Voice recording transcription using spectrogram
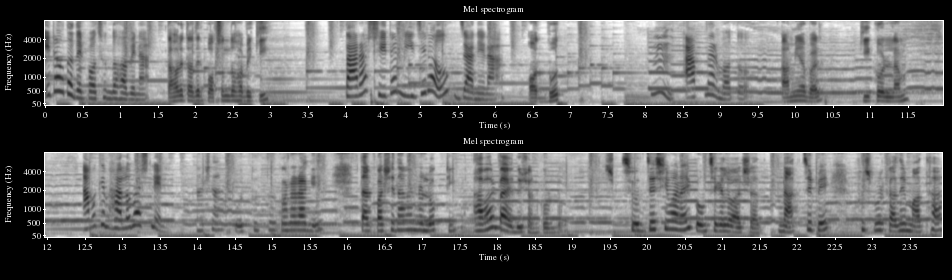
এটাও তাদের পছন্দ হবে না। তাহলে তাদের পছন্দ হবে কি? তারা সেটা নিজেরাও জানে না। অদ্ভুত। হুম আপনার মতো। আমি আবার কি করলাম? আমাকে ভালোবাসলেন? আরশাদ প্রত্যুত্তর করার আগে তার পাশে দাঁড়ানো লোকটি আবার বায়ু দূষণ করল। সূর্যের সীমানায় পৌঁছে গেল আরশাদ। নাক চেপে খুশবুর কাঁধে মাথা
